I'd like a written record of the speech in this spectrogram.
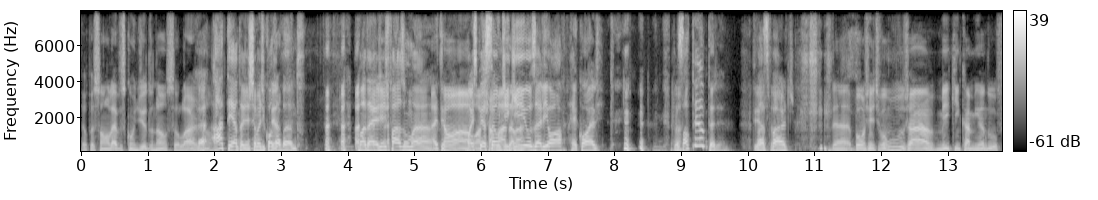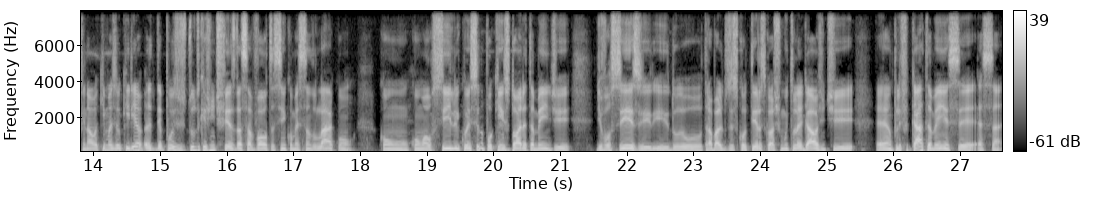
O pessoal não leva escondido, não, o celular? É? Não. Ah, tenta, a gente chama de contrabando. Mas daí a gente faz uma, aí tem uma, uma inspeção uma de guias ali, ó, recolhe. o pessoal tenta, né? Faz parte. É, bom, gente, vamos já meio que encaminhando o final aqui, mas eu queria, eh, depois de tudo que a gente fez dessa volta, assim, começando lá com com, com o auxílio e conhecendo um pouquinho a história também de, de vocês e, e do trabalho dos escoteiros, que eu acho muito legal a gente é, amplificar também esse, essa,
